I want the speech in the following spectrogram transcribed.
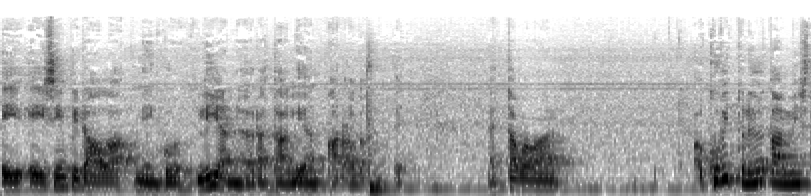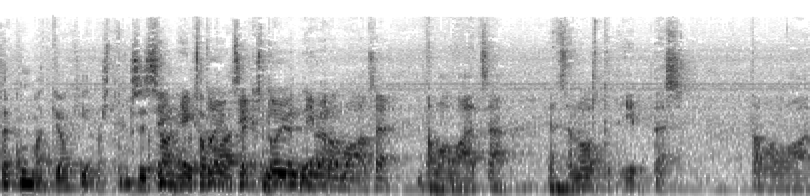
ei, ei siinä pidä olla niin kun liian nöyrä tai liian arrogantti. Että tavallaan kuvittele jotain, mistä kummatkin on kiinnostunut. Siis se on eikö, niin toi, se, eikö toi nimenomaan se tavallaan, että sä, että sä nostat itsesi tavallaan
